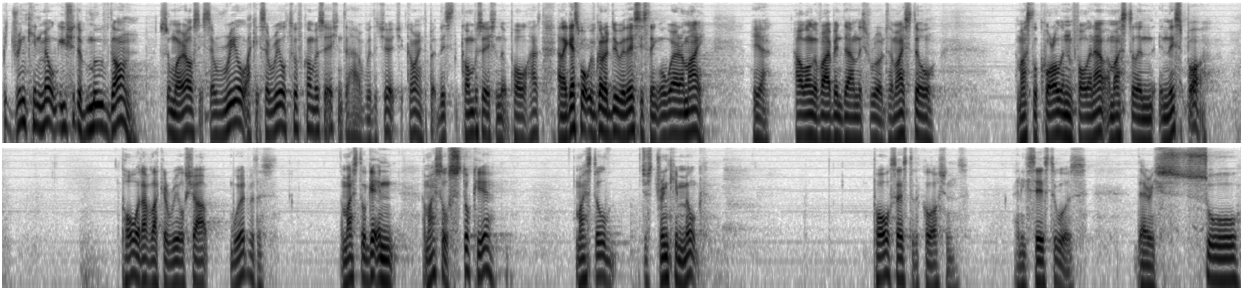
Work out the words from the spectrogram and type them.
Be drinking milk. You should have moved on somewhere else. It's a real, like it's a real tough conversation to have with the church at Corinth, but this conversation that Paul has. And I guess what we've got to do with this is think, well, where am I here? How long have I been down this road? Am I still, am I still quarreling and falling out? Am I still in, in this spot? Paul would have like a real sharp word with us. Am I still getting Am I still stuck here? Am I still just drinking milk? Paul says to the Colossians, and he says to us, there is so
